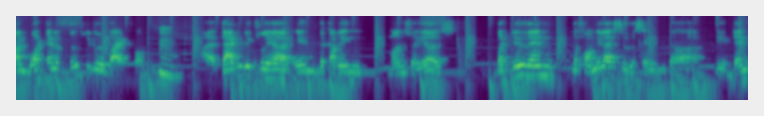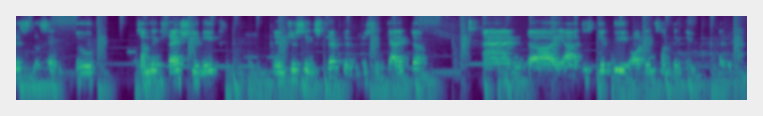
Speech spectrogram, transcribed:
and what kind of films people will buy it for. Hmm. Uh, that will be clear in the coming months or years. But till then, the formula is still the same. The, the intent is still the same. Do something fresh, unique, interesting script, an interesting character, and uh, yeah, just give the audience something new every time.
